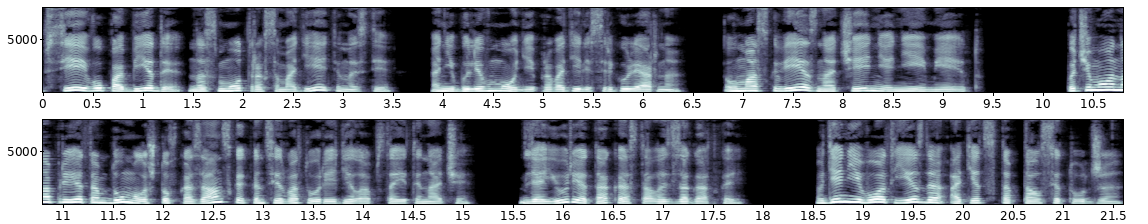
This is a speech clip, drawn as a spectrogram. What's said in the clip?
все его победы на смотрах самодеятельности, они были в моде и проводились регулярно, в Москве значения не имеют. Почему она при этом думала, что в Казанской консерватории дело обстоит иначе, для Юрия так и осталось загадкой. В день его отъезда отец топтался тут же,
